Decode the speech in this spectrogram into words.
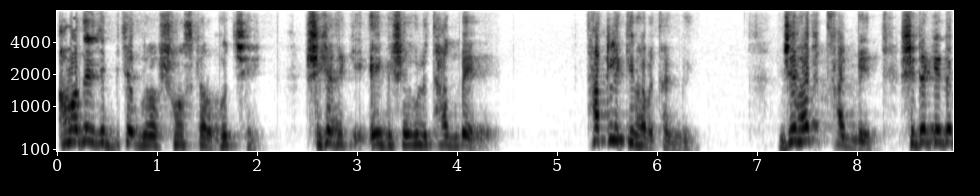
আমাদের যে বিচার বিভাগ সংস্কার হচ্ছে, সেখানে কি এই বিষয়গুলি থাকবে? থাকলে কীভাবে থাকবে? যেভাবে থাকবে, সেটাকে এটা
